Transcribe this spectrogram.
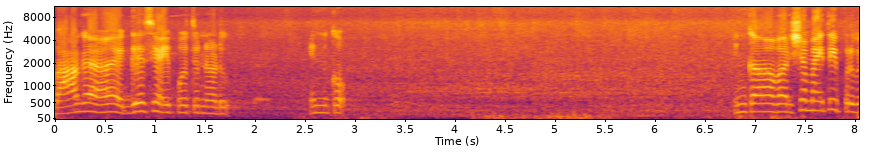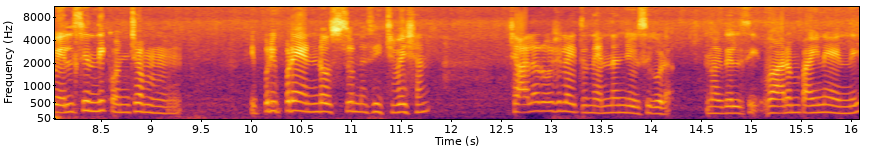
బాగా అగ్రెసివ్ అయిపోతున్నాడు. ఎందుకో. ఇంకా వర్షం అయితే ఇప్పుడు వెలిసింది. కొంచెం ఇప్పుడిప్పుడే ఎండ వస్తున్న సిచ్యువేషన్ చాలా రోజులు అవుతుంది ఎండని చూసి కూడా. నాకు తెలిసి వారం పైన అయింది.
